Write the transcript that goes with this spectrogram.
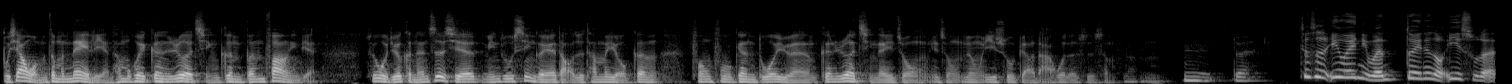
不像我们这么内敛，他们会更热情、更奔放一点。所以我觉得可能这些民族性格也导致他们有更丰富、更多元、更热情的一种一种那种艺术表达或者是什么的。嗯嗯，对，就是因为你们对那种艺术的。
